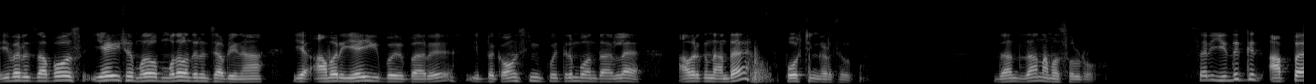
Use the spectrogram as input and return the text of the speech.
இவர் சப்போஸ் ஏஇ முத முத வந்துருந்துச்சு அப்படின்னா ஏ- அவர் ஏஇக்கு போயிருப்பார். இப்போ கவுன்சிலிங் போய் திரும்ப வந்தார்ல அவருக்கு அந்த அந்த போஸ்டிங் கிடச்சிருக்கும். இதான் தான் நம்ம சொல்கிறோம் சரி இதுக்கு அப்போ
